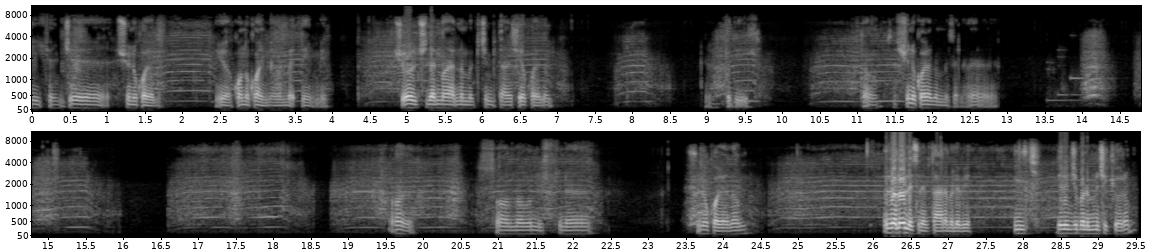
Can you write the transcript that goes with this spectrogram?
İlk önce şunu koyalım. Yok onu koymayalım bekleyin bir. Şu ölçülerini ayarlamak için bir tane şey koyalım. Bu değil. Tamam. Şunu koyalım mesela. Ee, Aynen. Sonra bunun üstüne şunu koyalım. Güzel öylesine bir tane böyle bir ilk birinci bölümünü çekiyorum.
